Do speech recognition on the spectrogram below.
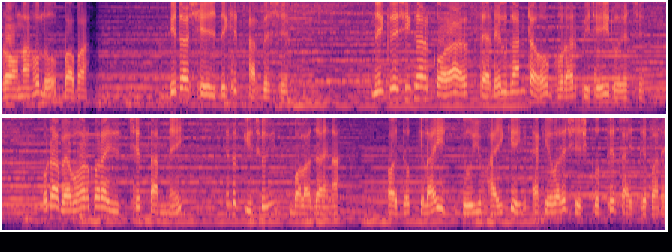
রওনা হলো বাবা। এটা শেষ দেখে ছাড়বে সে। নেকড়ে শিকার করার স্যাডেল গানটাও ঘোড়ার পিঠেই রয়েছে। ওটা ব্যবহার করার ইচ্ছে তার নেই, কিন্তু কিছুই বলা যায় না। হয়তো ক্লাইড দুই ভাইকেই একেবারে শেষ করতে চাইতে পারে।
